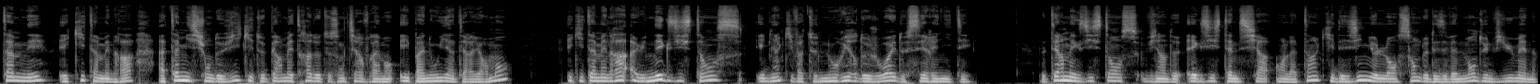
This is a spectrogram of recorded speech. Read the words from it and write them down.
t'amener et qui t'amènera à ta mission de vie qui te permettra de te sentir vraiment épanoui intérieurement et qui t'amènera à une existence, eh bien, qui va te nourrir de joie et de sérénité. Le terme existence vient de existentia en latin qui désigne l'ensemble des événements d'une vie humaine.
